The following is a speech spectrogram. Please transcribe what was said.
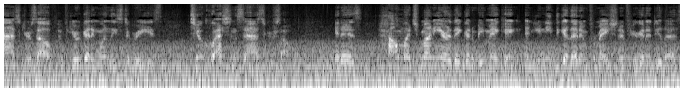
ask yourself if you're getting one of these degrees. Two questions to ask yourself. It is, how much money are they going to be making? And you need to get that information if you're going to do this.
